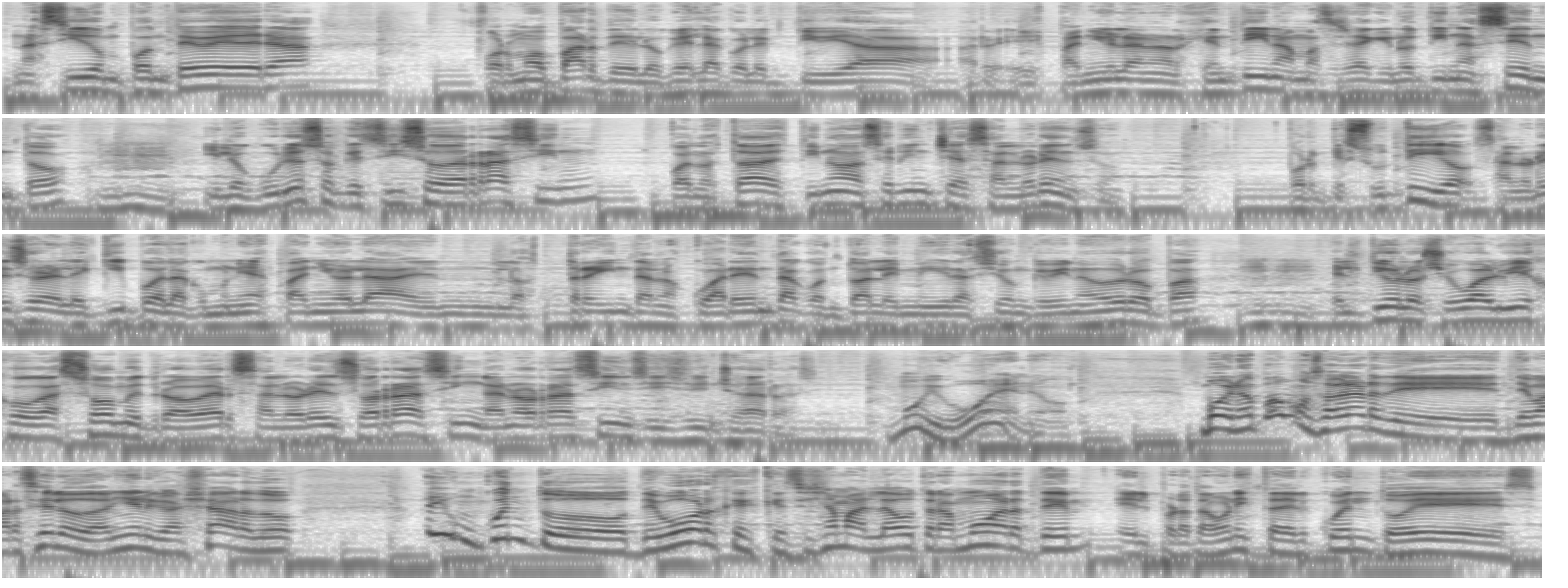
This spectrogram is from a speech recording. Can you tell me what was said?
nacido en Pontevedra, formó parte de lo que es la colectividad española en Argentina, más allá de que no tiene acento. Y lo curioso que se hizo de Racing cuando estaba destinado a ser hincha de San Lorenzo. Porque su tío, San Lorenzo era el equipo de la comunidad española en los 30, en los 40, con toda la inmigración que vino de Europa. El tío lo llevó al viejo gasómetro a ver San Lorenzo Racing, ganó Racing, se hizo hincha de Racing. Muy bueno. Bueno, vamos a hablar de, de Marcelo Daniel Gallardo. Hay un cuento de Borges que se llama La otra muerte. El protagonista del cuento es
